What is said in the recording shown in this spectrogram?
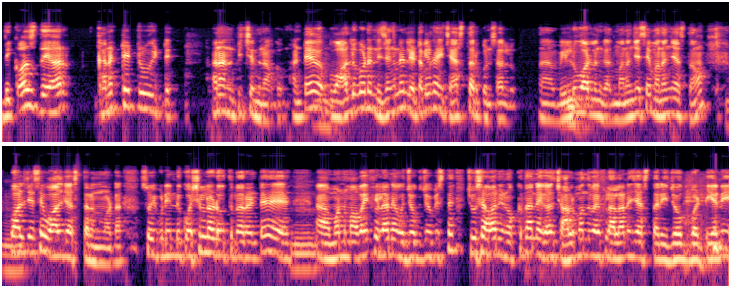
Because they are connected to it అని అనిపించింది నాకు. అంటే వాళ్ళు కూడా నిజంగానే లిటరల్గా చేస్తారు కొన్నిసార్లు. వీళ్ళు వాళ్ళని కాదు మనం చేసే మనం చేస్తాం. వాళ్ళు చేసే వాళ్ళు చేస్తారు అనమాట సో ఇప్పుడు ఇన్ని క్వశ్చన్లు అడుగుతున్నారంటే మొన్న మా వైఫ్ ఇలానే ఒక జోక్ చూపిస్తే చూసావా నేను ఒక్కదాన్నే కాదు చాలా మంది వైఫ్లు అలానే చేస్తారు ఈ జోక్ బట్టి అని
